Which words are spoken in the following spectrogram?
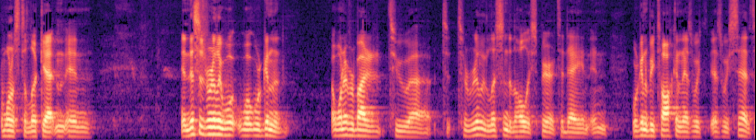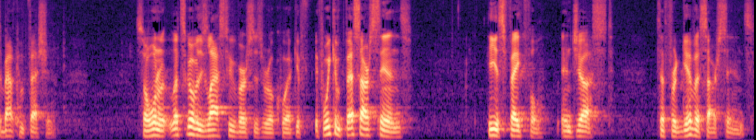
I want us to look at, and, and, and this is really what, what we're going to I want everybody to, uh, to, to, really listen to the Holy Spirit today. And, and we're going to be talking, as we, as we said, it's about confession. So I want to, let's go over these last two verses real quick. If, if we confess our sins, He is faithful and just to forgive us our sins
